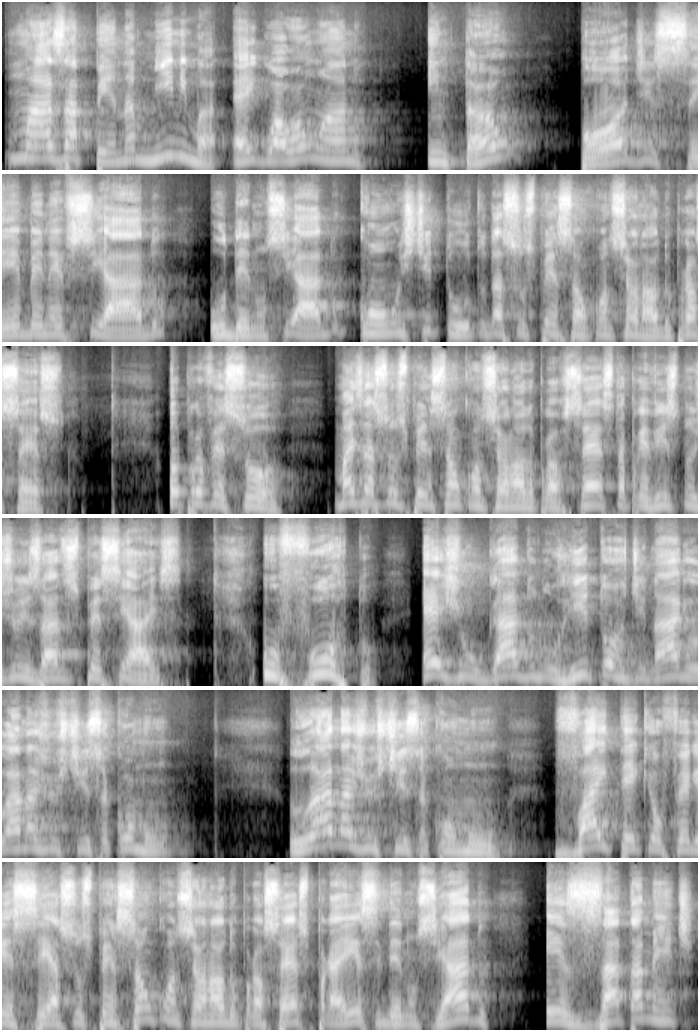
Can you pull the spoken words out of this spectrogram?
Mas a pena mínima é igual a um ano. Então, pode ser beneficiado o denunciado com o instituto da suspensão condicional do processo. Ô professor, mas a suspensão condicional do processo está prevista nos juizados especiais. O furto é julgado no rito ordinário lá na Justiça Comum. Lá na Justiça Comum, vai ter que oferecer a suspensão condicional do processo para esse denunciado? Exatamente.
